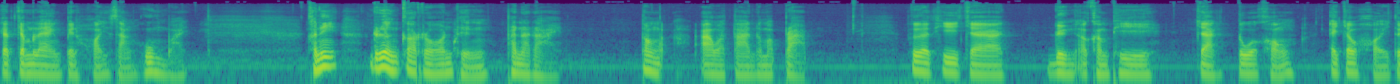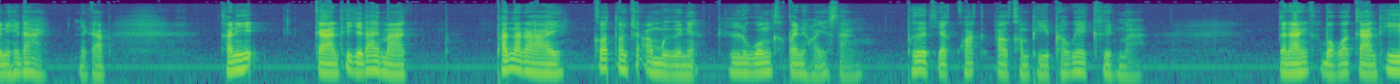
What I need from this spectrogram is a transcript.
กับจำแรงเป็นหอยสังหุ้มไว้ คราวนี้เรื่องก็ร้อนถึงพระนารายณ์ต้องอาวตารลงมาปราบ เพื่อที่จะดึงเอาคำพีจากตัวของไอ้เจ้าหอยตัวนี้ให้ได้นะครับ คราวนี้การที่จะได้มาพันนารายก็ต้องจะเอามือเนี่ยล้วงเข้าไปในหอยสัง พื่อจะควักเอาคัมภีร์พระเวทคืนมาดังนั้นเขาบอกว่าการที่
